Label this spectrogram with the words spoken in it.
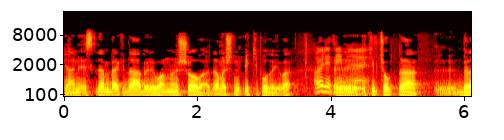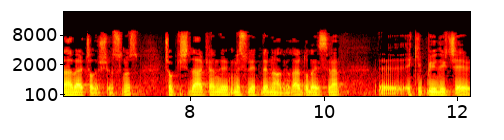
Yani eskiden belki daha böyle one man show vardı ama şimdi ekip olayı var. Öyle değil mi? Ee, Evet. Ekip çok daha e, beraber çalışıyorsunuz. Çok kişi daha kendi mesuliyetlerini alıyorlar. Dolayısıyla e, ekip büyüdükçe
